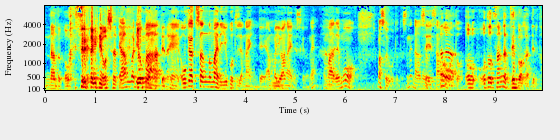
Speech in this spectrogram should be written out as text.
何度かお会いする限りおっしゃってであんまりよく分まあかってない。と。えーお客さんの前で言うことじゃないんであんま言わないですけどね、うんまあでも、まあそういうことですね。だから生は弟、お弟さんが全部分かってると。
